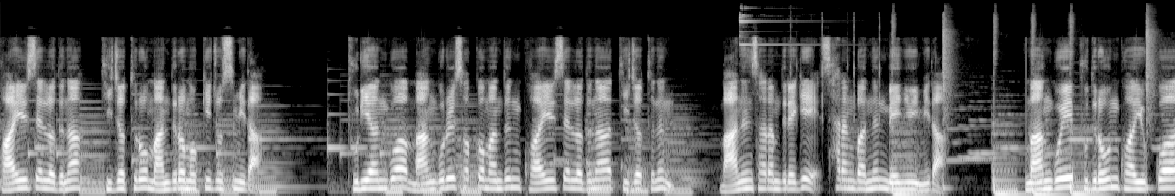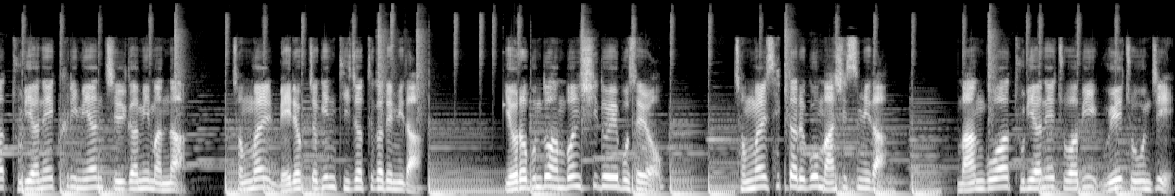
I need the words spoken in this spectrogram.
과일 샐러드나 디저트로 만들어 먹기 좋습니다. 두리안과 망고를 섞어 만든 과일 샐러드나 디저트는 많은 사람들에게 사랑받는 메뉴입니다. 망고의 부드러운 과육과 두리안의 크리미한 질감이 만나 정말 매력적인 디저트가 됩니다. 여러분도 한번 시도해 보세요. 정말 색다르고 맛있습니다. 망고와 두리안의 조합이 왜 좋은지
